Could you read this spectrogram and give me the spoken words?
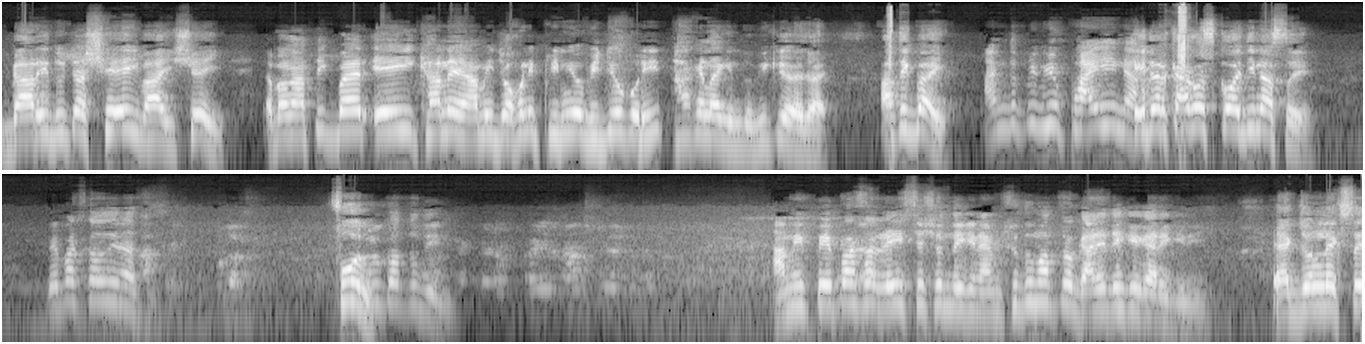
গাড়ি দুইটা সেই ভাই সেই। এবং আতিক ভাইয়ের এইখানে আমি যখনই প্রিমিয় ভিডিও করি থাকে না কিন্তু বিক্রি হয়ে যায়। আতিক ভাই আমি তো প্রিভিউ পাই না। এটার কাগজ কয়দিন আছে? পেপার কতদিন আছে? ফুল। কতদিন? আমি পেপার আর রেজিস্ট্রেশন দেখি না আমি শুধুমাত্র গাড়ি দেখে গাড়ি কিনি। একজন লেখছে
